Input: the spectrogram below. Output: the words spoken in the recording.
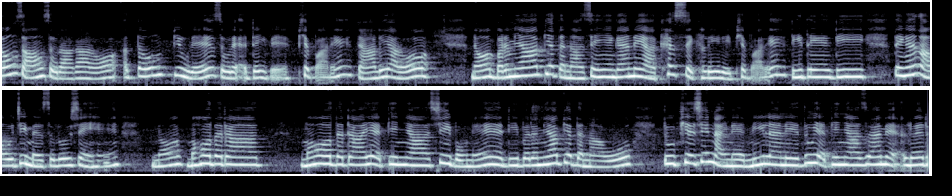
သုံးဆောင်ဆိုတာကတော့အသုံးပြုတယ်ဆိုတဲ့အတိတ်ပဲဖြစ်ပါတယ်ဒါလေးကတော့နော်ဗရမ ्या ပြဿနာစင်ရင်ကန်းတွေကခက်စစ်ကလေးတွေဖြစ်ပါတယ်ဒီသင်ဒီသင်ခန်းစာကိုကြည့်မယ်ဆိုလို့ရှိရင်နော်မဟောတတာမဟောတတာရဲ့ပညာရှိပုံနဲ့ဒီဗရမ ्या ပြဿနာကို သူဖြည့်ရှင်းနိုင်တဲ့နီလန်လေးသူ့ရဲ့ပညာစွမ်းနဲ့အလွယ်တ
